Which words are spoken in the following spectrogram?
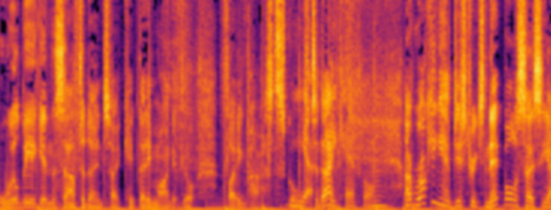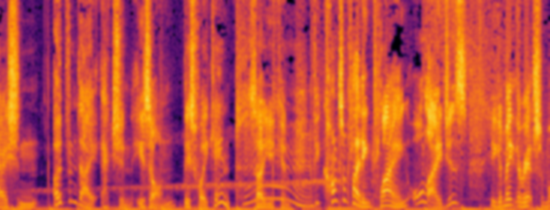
will be again this afternoon. So keep that in mind if you're floating past schools Yeah, today. be careful. Uh, Rockingham District's Netball Association Open Day action is on this weekend. So you can, if you're contemplating playing, all ages, you can meet the reps from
